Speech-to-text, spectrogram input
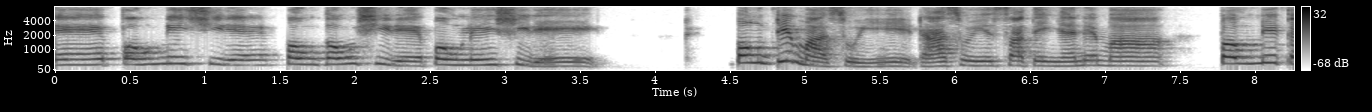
တယ်ပုံနှစ်ရှိတယ်ပုံသုံးရှိတယ်ပုံလေးရှိတယ်ပုံတစ်မှာဆိုရင်ဒါဆိုရင်စာသင်ခန်းထဲမှာပုံနှစ်က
